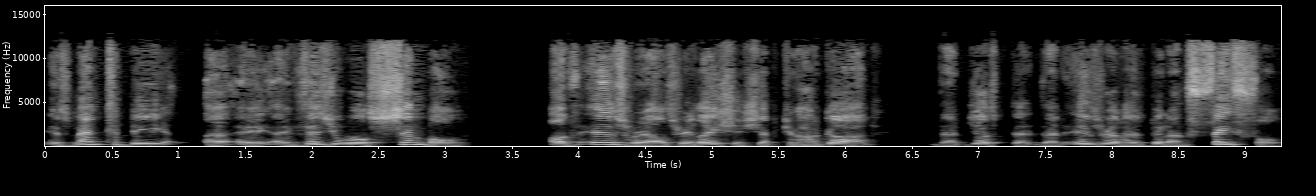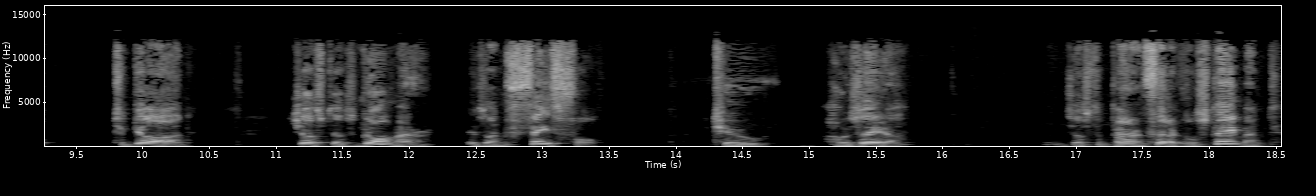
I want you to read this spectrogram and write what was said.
is meant to be a, a, a visual symbol of Israel's relationship to her God. That just that, that Israel has been unfaithful to God, just as Gomer is unfaithful to Hosea. Just a parenthetical statement.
